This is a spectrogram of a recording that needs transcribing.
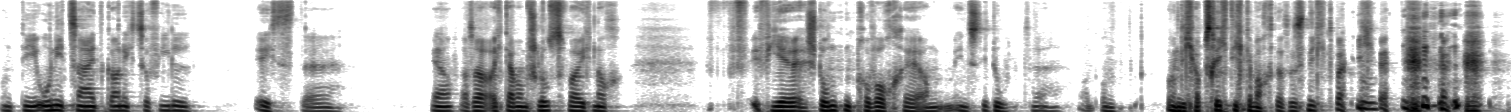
und die Uni-Zeit gar nicht so viel ist. Äh, ja, also ich glaube, am Schluss war ich noch vier Stunden pro Woche am Institut äh, und, und, und ich habe es richtig gemacht, das ist nicht, weil ich.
